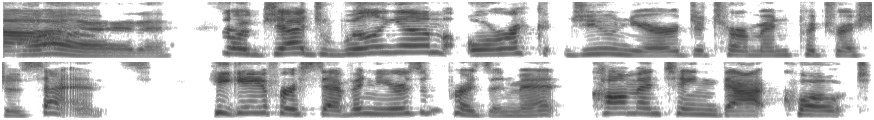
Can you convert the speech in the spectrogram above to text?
Uh, Good. so Judge William Orrick Jr. determined Patricia's sentence. He gave her seven years imprisonment, commenting that, quote,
